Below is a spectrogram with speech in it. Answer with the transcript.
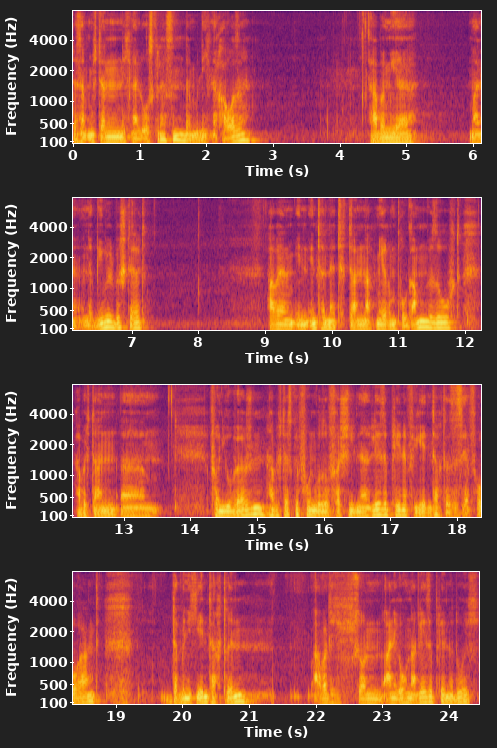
Das hat mich dann nicht mehr losgelassen. Dann bin ich nach Hause, habe mir meine, eine Bibel bestellt, habe dann im Internet dann nach mehreren Programmen gesucht, habe ich dann ähm, von New Version habe ich das gefunden, wo so verschiedene Lesepläne für jeden Tag, das ist hervorragend. Da bin ich jeden Tag drin, arbeite ich schon einige hundert Lesepläne durch.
